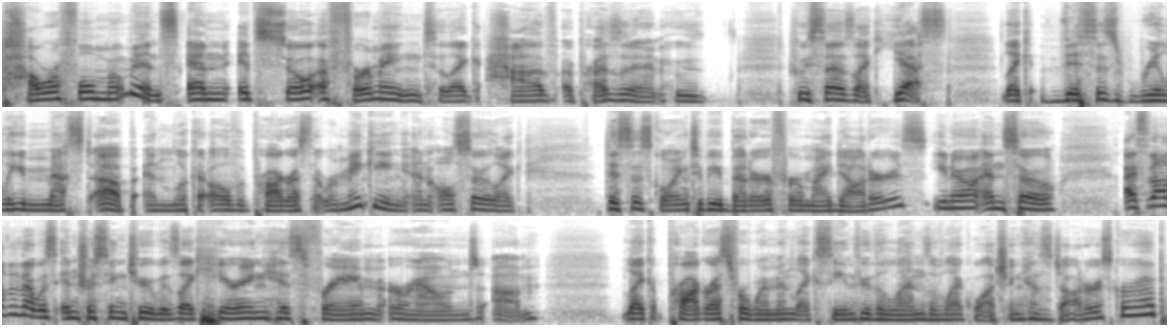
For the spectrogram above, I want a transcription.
powerful moments, and it's so affirming to like have a president who who says like, yes, like this is really messed up, and look at all the progress that we're making, and also like this is going to be better for my daughters, you know? And so I thought that that was interesting too, was like hearing his frame around, um, like progress for women, like seen through the lens of like watching his daughters grow up,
